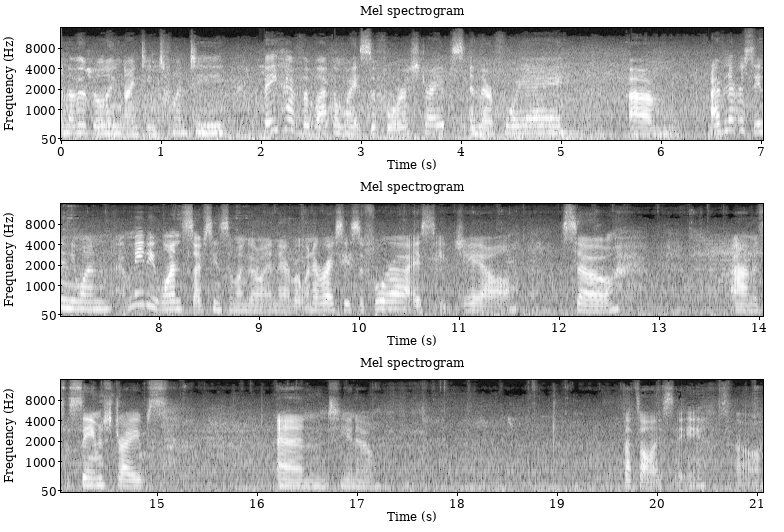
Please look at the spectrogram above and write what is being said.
Another building 1920 they have the black and white Sephora stripes in their foyer. Um, I've never seen anyone maybe once I've seen someone go in there but whenever I see Sephora I see jail. So um, it's the same stripes and you know that's all I see so,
